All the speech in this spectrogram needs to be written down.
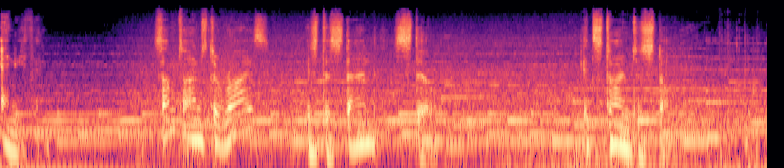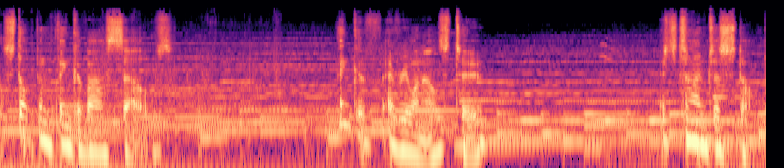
anything. Sometimes to rise is to stand still. It's time to stop. Stop and think of ourselves. Think of everyone else too. It's time to stop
